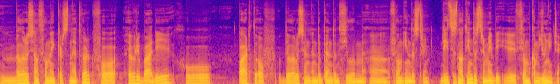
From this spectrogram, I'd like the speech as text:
Belarusian Filmmakers Network for everybody who part of Belarusian independent film uh, film industry. It is not industry, maybe a film community.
